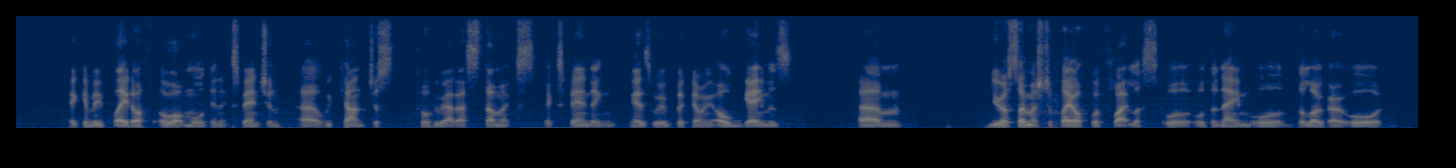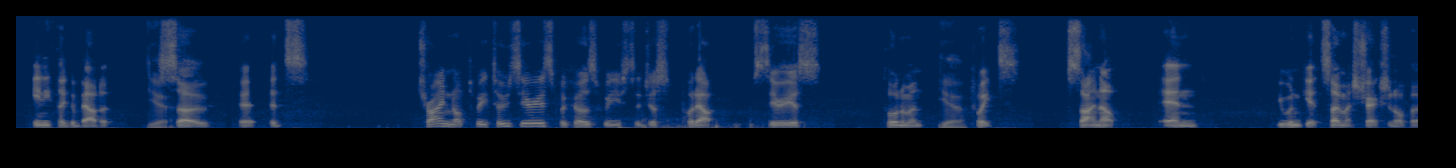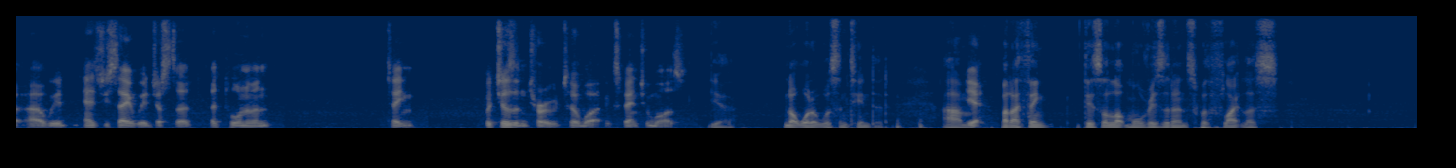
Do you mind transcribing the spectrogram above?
it can be played off a lot more than expansion. Uh, we can't just talk about our stomachs expanding as we're becoming old gamers. Um, you got so much to play off with Flightless, or, or the name, or the logo, or anything about it. yeah, So it, it's trying not to be too serious because we used to just put out serious tournament yeah, tweets, sign up, and you wouldn't get so much traction off it. Uh, we, as you say, we're just a, a tournament team, which isn't true to what expansion was. yeah. Not what it was intended. Um, Yeah. But I think there's a lot more resonance with Flightless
